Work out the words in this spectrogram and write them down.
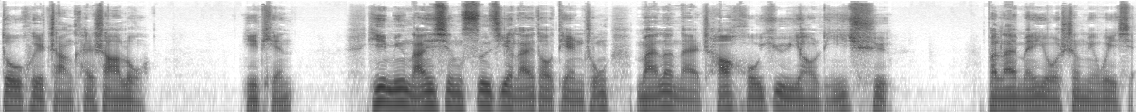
都会展开杀戮。一天，一名男性司机来到店中买了奶茶后欲要离去，本来没有生命危险，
